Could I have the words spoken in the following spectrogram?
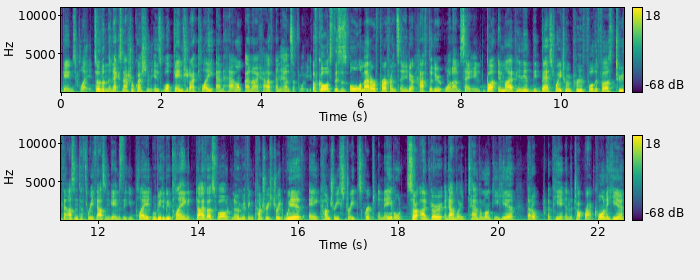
games played. So then the next natural question is what game should I play and how? And I have an answer for you. Of course, this is all a matter of preference and you don't have to do what I'm saying, but in my opinion, the best way to improve for the first 2,000 to 3,000 games that you play will be to be playing Diverse World No Moving Country Streak with a country streak script enabled. So I'd go and download Tamper Monkey here, That'll appear in the top right corner here.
